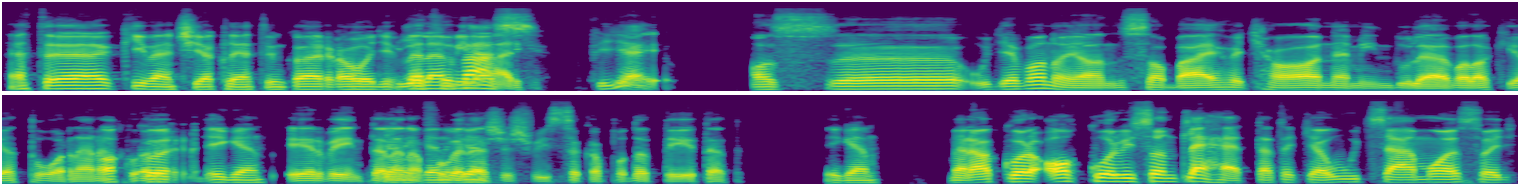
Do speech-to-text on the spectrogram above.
Hát kíváncsiak lehetünk arra, hogy Illetve vele mi várj, lesz. Figyelj, az ugye van olyan szabály, hogy ha nem indul el valaki a tornán, akkor, akkor igen. érvénytelen igen, a fogadás, igen. és visszakapod a tétet. Igen. Mert akkor, akkor viszont lehet, tehát hogyha úgy számolsz, hogy,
